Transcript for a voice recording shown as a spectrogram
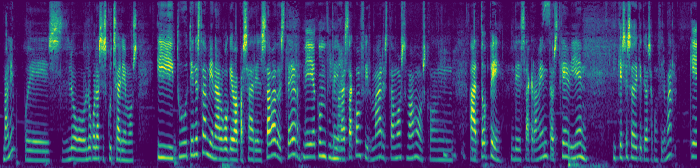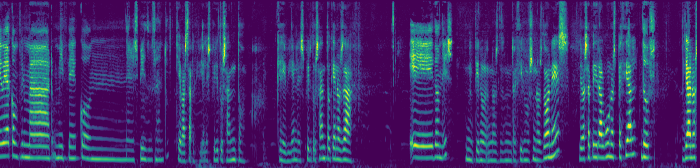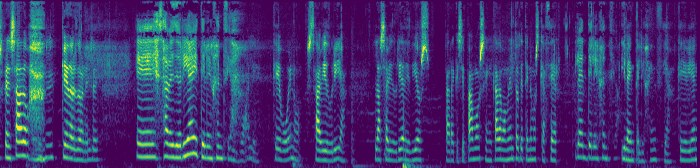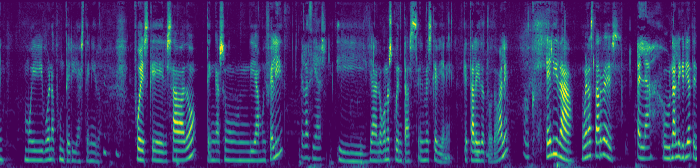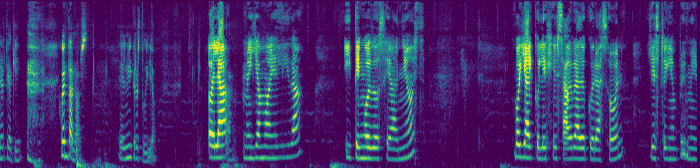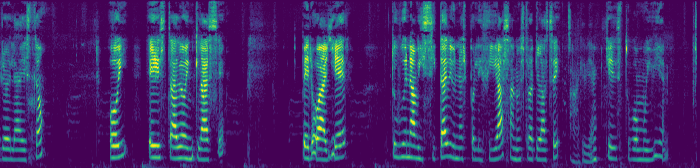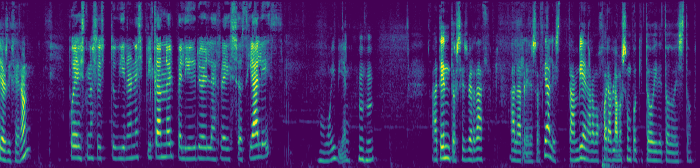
¿Vale? Pues luego, luego las escucharemos. Y tú tienes también algo que va a pasar el sábado, Esther. Me voy a Te confirmar. vas a confirmar, estamos, vamos, con a tope de sacramentos, qué bien. ¿Y qué es eso de que te vas a confirmar? Que voy a confirmar mi fe con el Espíritu Santo. Que vas a recibir el Espíritu Santo. Qué bien, el Espíritu Santo, ¿qué nos da? Eh, ¿Dónde es? Tiene- nos recibimos unos dones. ¿Le vas a pedir alguno especial? Dos. ¿Ya lo has pensado? ¿Qué dos dones? eh? Eh, sabiduría e inteligencia. Vale, qué bueno. Sabiduría. La sabiduría de Dios para que sepamos en cada momento qué tenemos que hacer. La inteligencia. Y la inteligencia, qué bien. Muy buena puntería has tenido. Pues que el sábado tengas un día muy feliz Gracias. y ya luego nos cuentas el mes que viene qué tal ha ido todo, ¿vale? Elida, buenas tardes. Hola. Una alegría tenerte aquí. Cuéntanos. El micro es tuyo. Hola, me llamo Elida y tengo 12 años. Voy al Colegio Sagrado Corazón y estoy en primero de la ESO. Hoy he estado en clase, pero ayer tuve una visita de unos policías a nuestra clase Ah, qué bien. que estuvo muy bien. ¿Qué os dijeron? Pues nos estuvieron explicando el peligro de las redes sociales Muy bien. Atentos, es verdad, a las redes sociales. También a lo mejor hablamos un poquito hoy de todo esto.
